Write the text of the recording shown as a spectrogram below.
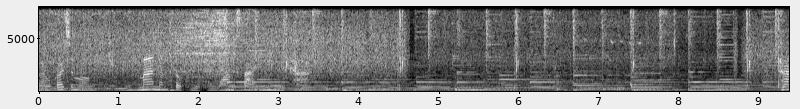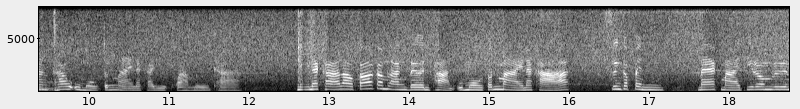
เราก็จะมองเห็นม่านน้ำตกอยู่ทางด้านซ้ายมือค่ะ ทางเข้าอุโมงค์ต้นไม้นะคะ อยู่ขวามือค่ะ นี่นะคะเราก็กำลังเดินผ่านอุโมงค์ต้นไม้นะคะ ซึ่งก็เป็นแมกไม้ที่ร่มรื่น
